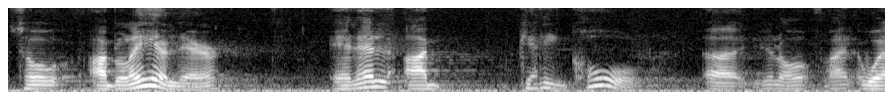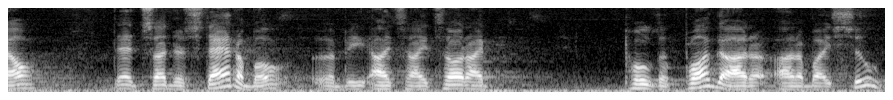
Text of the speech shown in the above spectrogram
so I'm laying there, and then I'm getting cold. Uh, you know, well, that's understandable. Uh, I, I thought I pulled the plug out of, out of my suit,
